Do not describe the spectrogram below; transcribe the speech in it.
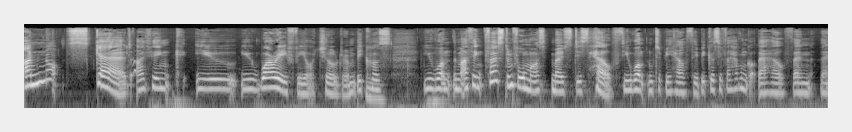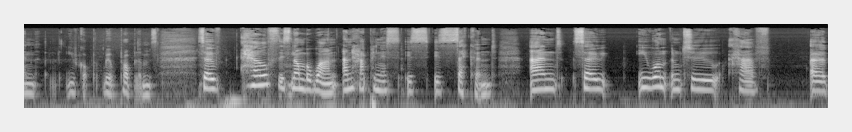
I'm not scared. I think you you worry for your children because hmm. you want them. I think first and foremost most is health. You want them to be healthy because if they haven't got their health, then then you've got real problems. So health is number one, and happiness is is second. And so you want them to have a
